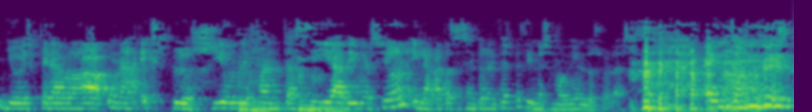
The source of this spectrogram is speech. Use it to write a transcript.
Yo esperaba una explosión de fantasía, diversión, y la gata se sentó en el césped y no se movió en dos horas. Entonces,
